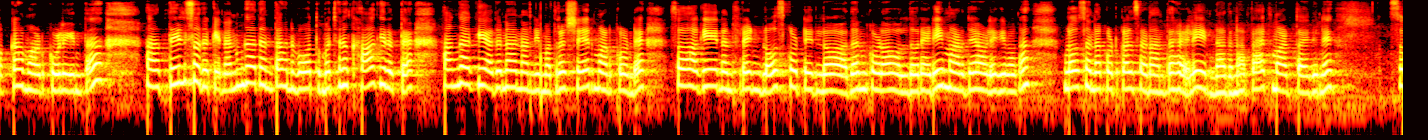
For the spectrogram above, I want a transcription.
ಪಕ್ಕಾ ಮಾಡ್ಕೊಳ್ಳಿ ಅಂತ ತಿಳಿಸೋದಕ್ಕೆ ನನಗಾದಂಥ ಅನುಭವ ತುಂಬ ಜನಕ್ಕೆ ಆಗಿರುತ್ತೆ. ಹಾಗಾಗಿ ಅದನ್ನು ನಾನು ನಿಮ್ಮ ಹತ್ರ ಶೇರ್ ಮಾಡಿಕೊಂಡೆ. ಸೊ ಹಾಗೆ ನನ್ನ ಫ್ರೆಂಡ್ ಬ್ಲೌಸ್ ಕೊಟ್ಟಿದ್ಲು ಅದನ್ನು ಕೂಡ ಹೊಲಿದು ರೆಡಿ ಮಾಡಿದೆ. ಅವಳಿಗೆ ಇವಾಗ ಬ್ಲೌಸನ್ನು ಕೊಟ್ಟು ಅಂತ ಹೇಳಿ ಇನ್ನು ಅದನ್ನು ಪ್ಯಾಕ್ ಮಾಡ್ತಾ ಇದ್ದೀನಿ. ಸೊ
